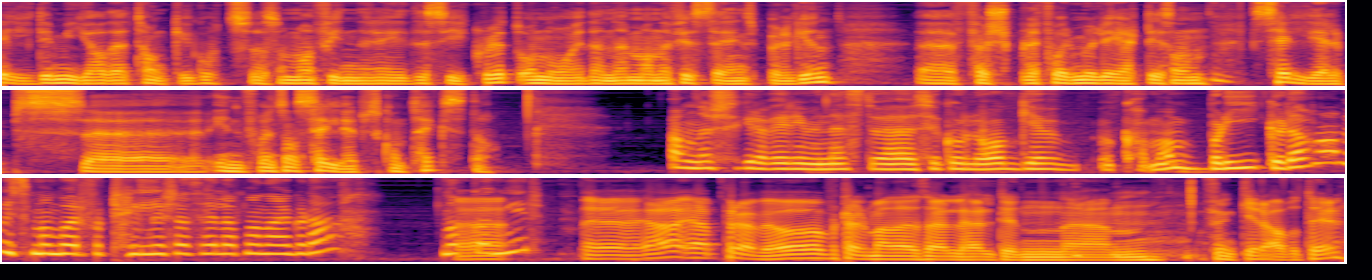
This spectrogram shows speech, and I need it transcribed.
veldig mye av det tankegodset som man finner i The Secret, og nå i denne manifesteringsbølgen, uh, først ble formulert sånn selvhjelps, uh, innenfor en sånn selvhjelpskontekst. Da. Anders Graver Rimenes, du er psykolog. Kan man bli glad hvis man bare forteller seg selv at man er glad? Nok uh, ganger? Uh, ja, jeg prøver jo å fortelle meg det selv hele tiden. Um, funker av og til.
